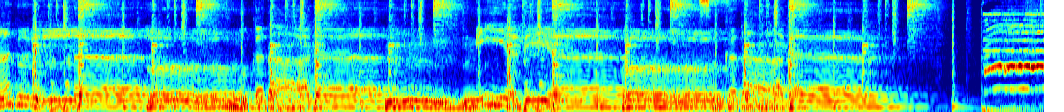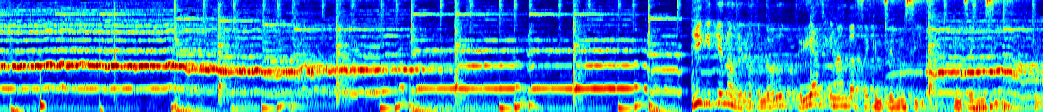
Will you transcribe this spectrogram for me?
ನಗುವಿಲ್ಲ, ಮುಖದಾಗ. ಸುಖದಾಗ ಈ ಗೀತೆಯನ್ನು ಹೊರಗಡೆ ತಂದವರು ರಿಯಾಜ್ ಇನಾಮ್ದಾರ್ ಸೆಕೆಂಡ್ ಸೆಗುನ್ ಸಿ ಸೆಕೆಂಡ್ ಸೆಗುನ್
